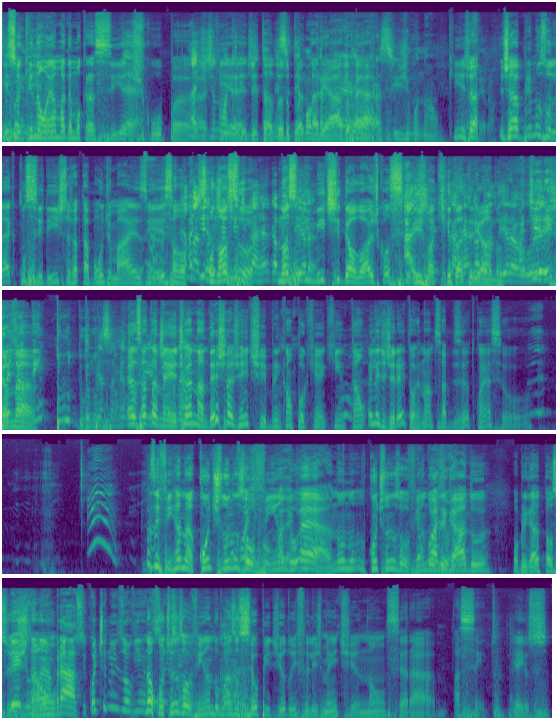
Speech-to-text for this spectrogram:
Isso aqui não é uma democracia, é. desculpa. A gente não acredita é ditador do proletariado. É, democracismo, não. Que já, já abrimos o leque para um cirista, já tá bom demais. E esse é o, o nosso, nosso limite ideológico ao cirismo aqui do Adriano. A direita já tem tudo. Exatamente. Renan, deixa a gente brincar um pouquinho aqui, então. Ele é de direita, o Renan? Tu sabe dizer? Tu conhece o... Mas enfim, Renan, continue nos ouvindo. É, não, não, continue nos ouvindo. Obrigado. Obrigado pela sugestão. Beijo, Renan, abraço. E continue nos ouvindo. Não, continue nos ouvindo, mas o seu pedido, infelizmente, não será aceito. E é isso.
